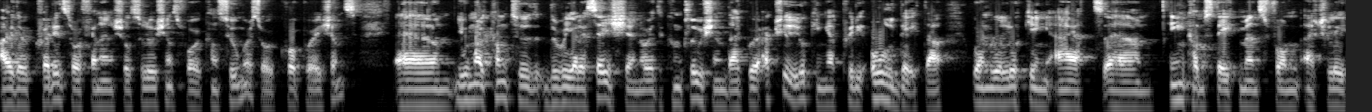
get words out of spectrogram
either credits or financial solutions for consumers or corporations, um, you might come to the realization or the conclusion that we're actually looking at pretty old data when we're looking at um, income statements from actually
